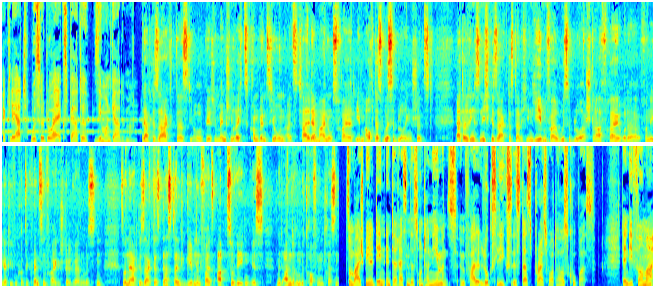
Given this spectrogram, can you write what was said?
erklärt Whistleblower-Experte Simon Gerdemann. Er hat gesagt, dass die Europäische Menschenrechtskonvention als Teil der Meinungsfreiheit eben auch das Whistleblowing schützt. Er hat allerdings nicht gesagt, dass dadurch in jedem Fall Whistleblower straffrei oder von negativen Konsequenzen freigestellt werden müssten, sondern er hat gesagt, dass das dann gegebenenfalls abzuwägen ist mit anderen betroffenen Interessen. Zum Beispiel den Interessen des Unternehmens. Im Fall LuxLeaks ist das PricewaterhouseCoopers. Denn die Firma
